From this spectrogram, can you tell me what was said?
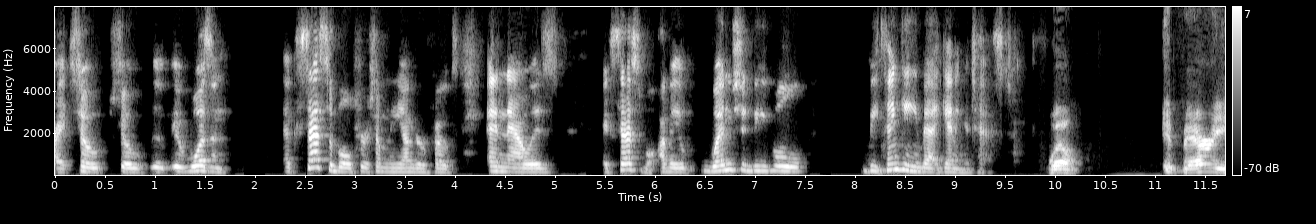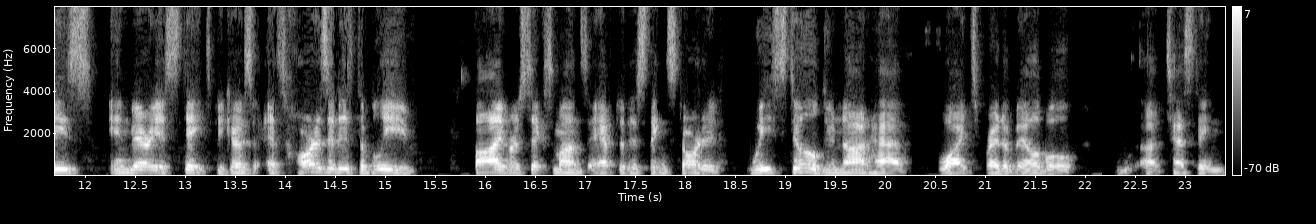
right? So so it wasn't accessible for some of the younger folks and now is accessible. I mean when should people be thinking about getting a test? Well it varies in various states because as hard as it is to believe five or six months after this thing started, we still do not have widespread available uh, testing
